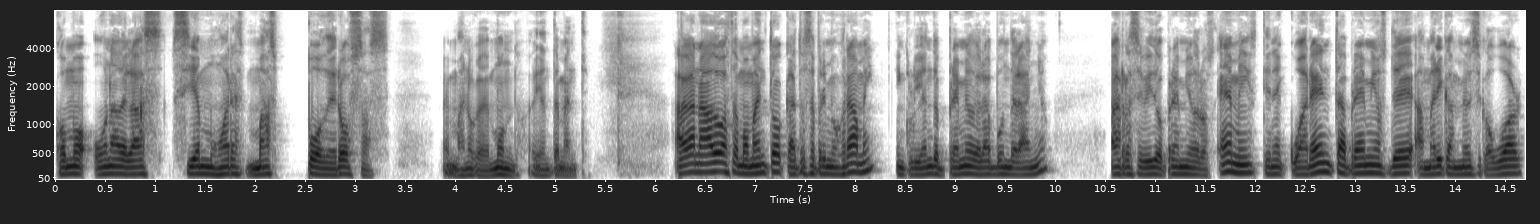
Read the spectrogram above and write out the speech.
como una de las 100 mujeres más poderosas, me imagino que del mundo, evidentemente. Ha ganado hasta el momento 14 premios Grammy, incluyendo el premio del álbum del año. Ha recibido premios de los Emmys, tiene 40 premios de American Music Award,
